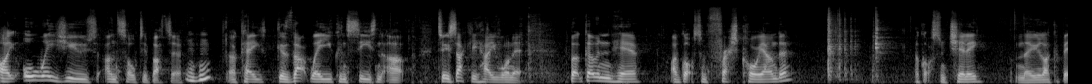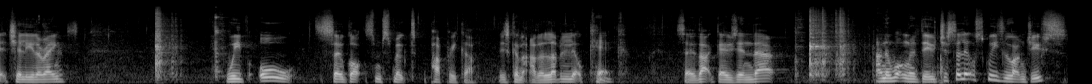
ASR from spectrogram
I always use unsalted butter, mm -hmm. OK? Because that way you can season it up to exactly how you want it. But going in here, I've got some fresh coriander. I've got some chilli. I know you like a bit of chilli, Lorraine. We've also got some smoked paprika. It's going to add a lovely little kick. So that goes in there. And then what I'm going to do, just a little squeeze of lime juice.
